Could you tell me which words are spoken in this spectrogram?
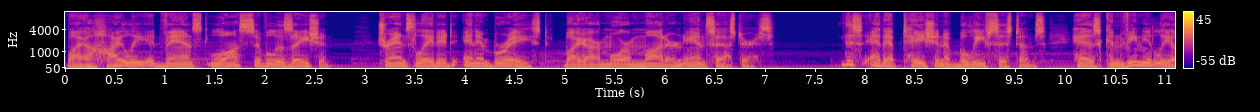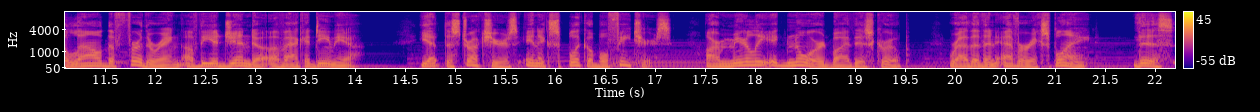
by a highly advanced lost civilization, translated and embraced by our more modern ancestors. This adaptation of belief systems has conveniently allowed the furthering of the agenda of academia, yet the structure's inexplicable features are merely ignored by this group rather than ever explained, this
